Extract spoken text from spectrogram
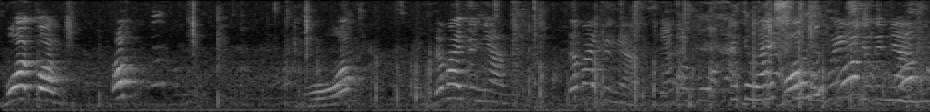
Боком. Оп. О. Давай, Дем'ян. Давай, Дем'ян. Боком вище, Дем'ян.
